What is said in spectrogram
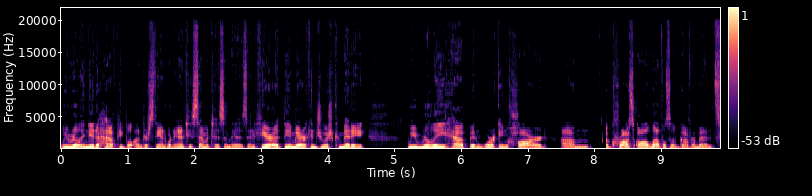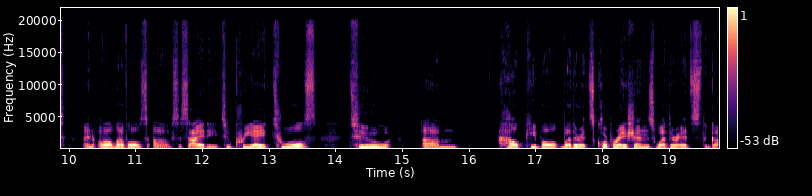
We really need to have people understand what anti-Semitism is. And here at the American Jewish Committee, we really have been working hard um, across all levels of government and all levels of society to create tools to um, help people, whether it's corporations, whether it's the go-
